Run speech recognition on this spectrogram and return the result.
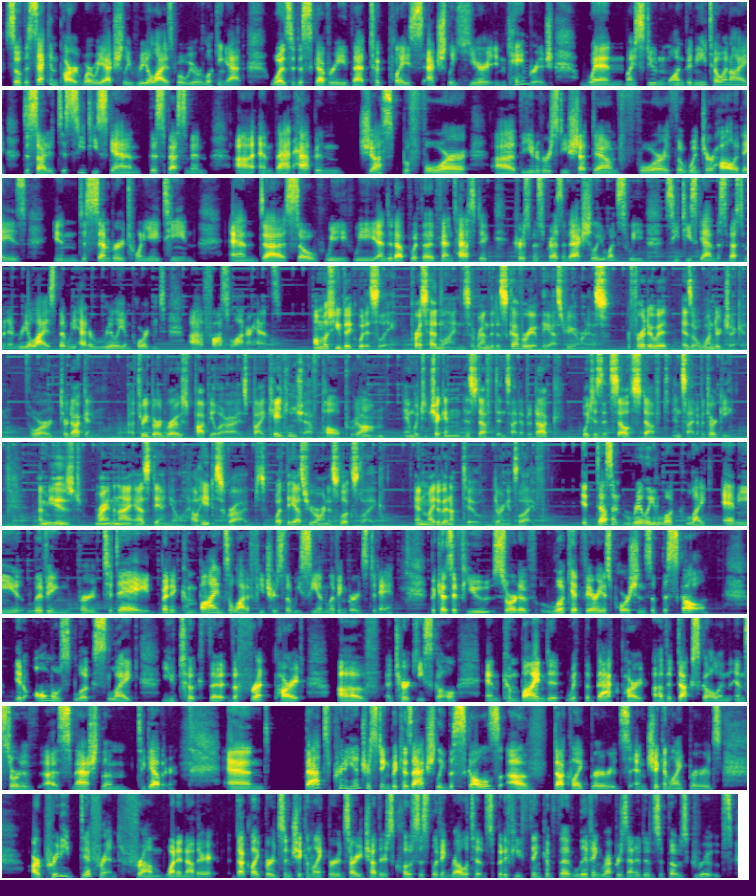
So the second part where we actually realized what we were looking at was a discovery that took place actually here in Cambridge when my student Juan Benito and I decided to CT scan this specimen. Uh, and that happened just before uh, the university shut down for the winter holidays in December 2018 and uh, so we we ended up with a fantastic Christmas present actually once we CT scanned the specimen and realized that we had a really important uh, fossil on our hands. Almost ubiquitously, press headlines around the discovery of the Asteriornis refer to it as a wonder chicken or turducken, a three-bird roast popularized by Cajun chef Paul Prudhomme, in which a chicken is stuffed inside of a duck, which is itself stuffed inside of a turkey. Amused, Ryan and I asked Daniel how he describes what the Asteriornis looks like and might have been up to during its life. It doesn't really look like any living bird today, but it combines a lot of features that we see in living birds today. Because if you sort of look at various portions of the skull, it almost looks like you took the, the front part of a turkey skull and combined it with the back part of a duck skull and, and sort of uh, smashed them together. And that's pretty interesting because actually the skulls of duck like birds and chicken like birds are pretty different from one another. Duck like birds and chicken like birds are each other's closest living relatives, but if you think of the living representatives of those groups,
